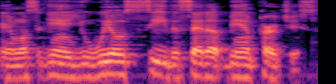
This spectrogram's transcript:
And once again, you will see the setup being purchased.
